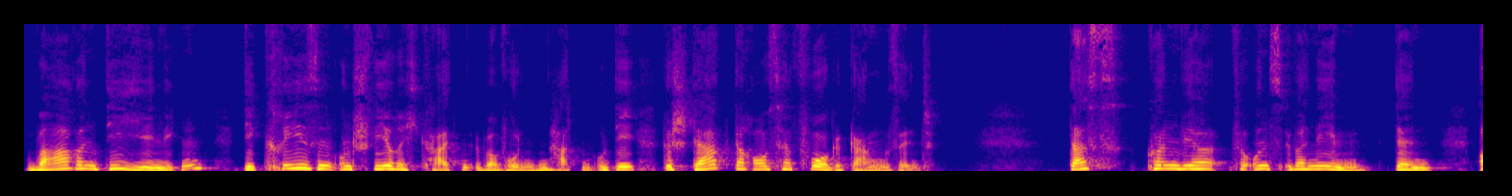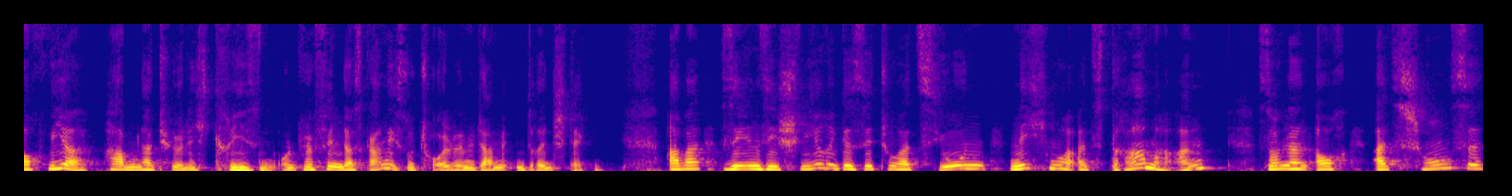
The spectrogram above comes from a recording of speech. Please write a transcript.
waren diejenigen, die Krisen und Schwierigkeiten überwunden hatten und die gestärkt daraus hervorgegangen sind das können wir für uns übernehmen. Denn auch wir haben natürlich Krisen und wir finden das gar nicht so toll, wenn wir da mittendrin stecken. Aber sehen Sie schwierige Situationen nicht nur als Drama an, sondern auch als Chance,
